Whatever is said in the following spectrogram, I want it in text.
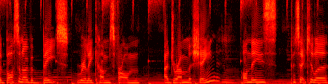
the bossa nova beat really comes from a drum machine on these particular.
